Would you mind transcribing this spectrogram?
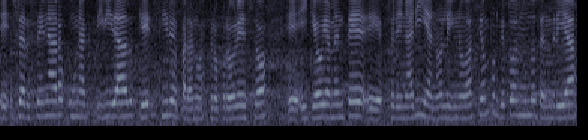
eh, cercenar una actividad que sirve para nuestro progreso eh, y que obviamente frenaría ¿no? la innovación porque todo el mundo tendría,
